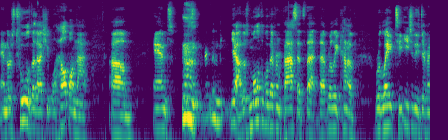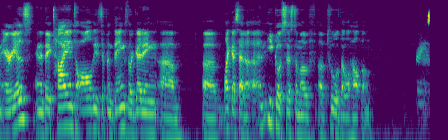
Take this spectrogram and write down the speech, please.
And there's tools that actually will help on that. Um, and yeah, there's multiple different facets that, that really kind of relate to each of these different areas. And if they tie into all these different things, they're getting, um, uh, like I said, a, an ecosystem of, of tools that will help them. Great.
